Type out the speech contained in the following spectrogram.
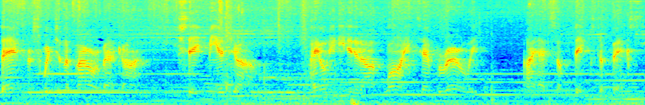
Thanks for switching the power back on. You saved me a job. I only needed it offline temporarily. I had some things to fix.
